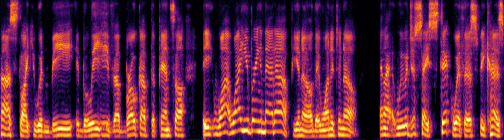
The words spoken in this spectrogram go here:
cussed like you wouldn't be believe, uh, broke up the pencil. Why why are you bringing that up? You know, they wanted to know. And I we would just say stick with us because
